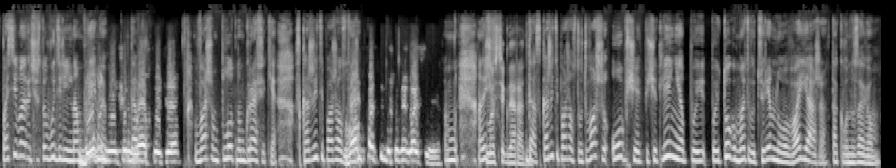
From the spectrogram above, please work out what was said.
Спасибо, Андрей, что выделили нам добрый время. Добрый вечер, да, здравствуйте. В вашем плотном графике. Скажите, пожалуйста... Вам спасибо, что пригласили. Мы, Андрей, Мы всегда рады. Да, скажите, пожалуйста, вот ваше общее впечатление по, по итогам этого тюремного вояжа, так его назовем.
